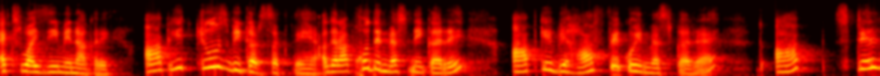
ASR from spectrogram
ایکس وائی زی میں نہ کریں۔ آپ یہ چوز بھی کر سکتے ہیں۔ اگر آپ خود انویسٹ نہیں کر رہے آپ کے بہاف پہ کوئی انویسٹ کر رہا ہے تو آپ اسٹل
